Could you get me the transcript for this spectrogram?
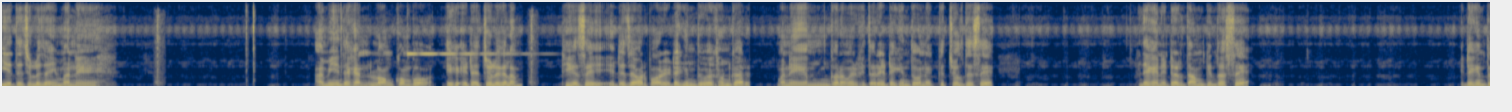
ইয়েতে চলে যাই মানে আমি দেখেন লং কম্বো এটা চলে গেলাম, ঠিক আছে? এটা যাওয়ার পর এটা কিন্তু এখনকার মানে গরমের ভিতরে এটা কিন্তু অনেক চলতেছে। দেখেন এটার দাম কিন্তু আছে এটা কিন্তু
